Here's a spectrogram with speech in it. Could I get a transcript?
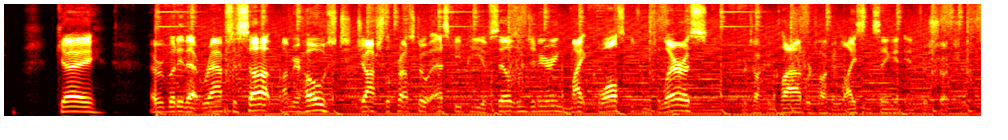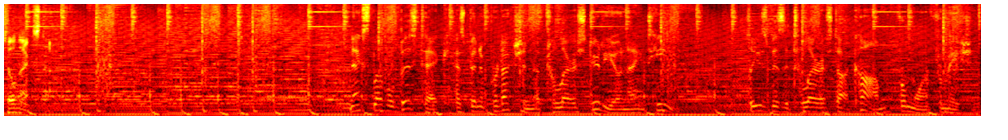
Okay. Everybody, that wraps us up. I'm your host, Josh Lupresto, SVP of Sales Engineering, Mike Kowalski from Telarus. We're talking cloud, we're talking licensing and infrastructure. Until next time. Next Level BizTech has been a production of Telarus Studio 19. Please visit Telarus.com for more information.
